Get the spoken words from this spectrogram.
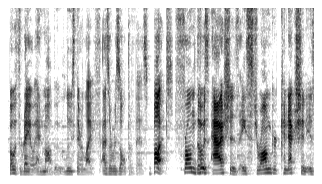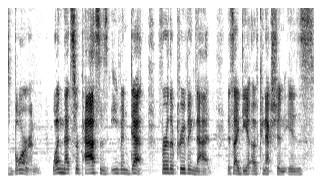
Both Reo and Mabu lose their life as a result of this. But from those ashes, a stronger connection is born, one that surpasses even death, further proving that this idea of connection is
